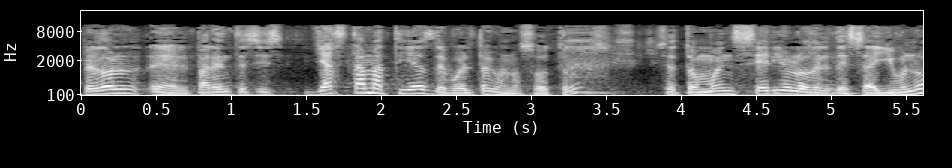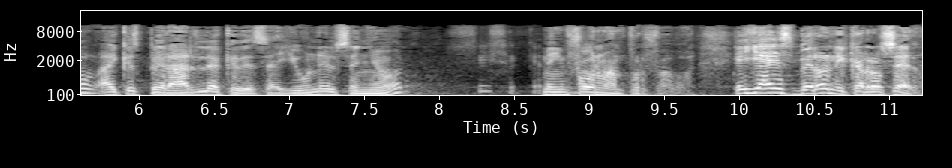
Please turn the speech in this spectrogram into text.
Perdón el paréntesis, ¿ya está Matías de vuelta con nosotros? ¿Se tomó en serio lo del desayuno? ¿Hay que esperarle a que desayune el señor? Sí, se quedó. Me informan, por favor. Ella es Verónica Rosero.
